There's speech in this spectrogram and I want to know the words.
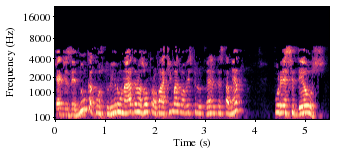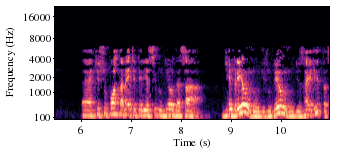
Quer dizer, nunca construíram nada, e nós vamos provar aqui mais uma vez pelo Velho Testamento, por esse Deus é, que supostamente teria sido Deus dessa, de hebreus, ou de judeus, ou de israelitas.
